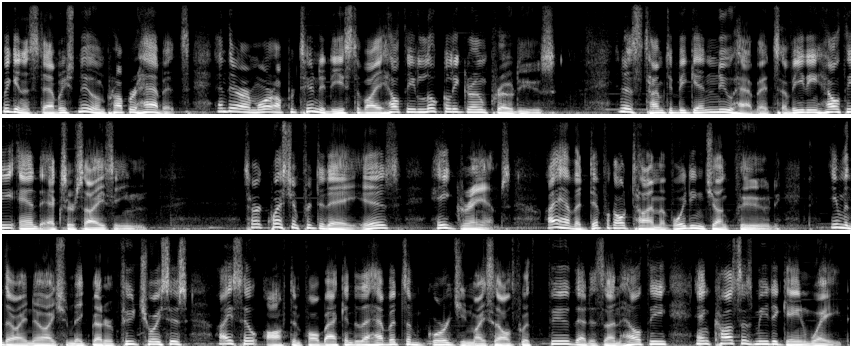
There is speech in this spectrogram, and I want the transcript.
We can establish new and proper habits, and there are more opportunities to buy healthy, locally grown produce. It is time to begin new habits of eating healthy and exercising. So, our question for today is Hey Gramps, I have a difficult time avoiding junk food. Even though I know I should make better food choices, I so often fall back into the habits of gorging myself with food that is unhealthy and causes me to gain weight.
